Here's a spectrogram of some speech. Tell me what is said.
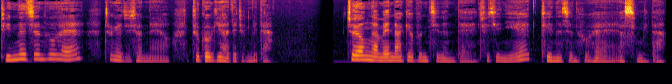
뒤늦은 후회 청해 주셨네요. 두 곡 이어드립니다. 조영남의 낙엽은 지는데 최진희의 뒤늦은 후회였습니다.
